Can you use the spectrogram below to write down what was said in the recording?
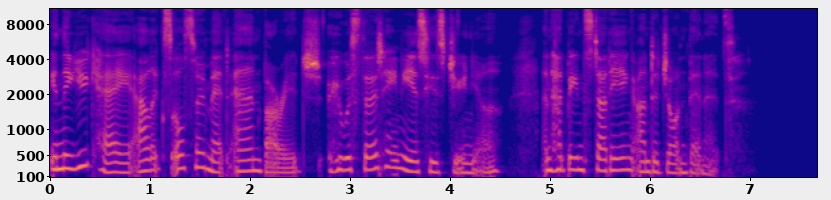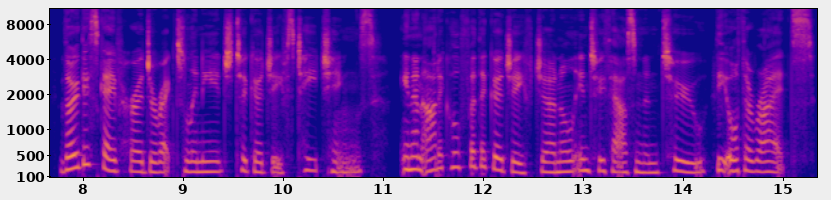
In the UK, Alex also met Anne Burridge, who was 13 years his junior and had been studying under John Bennett. Though this gave her a direct lineage to Gurdjieff's teachings, in an article for the Gurdjieff Journal in 2002, the author writes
